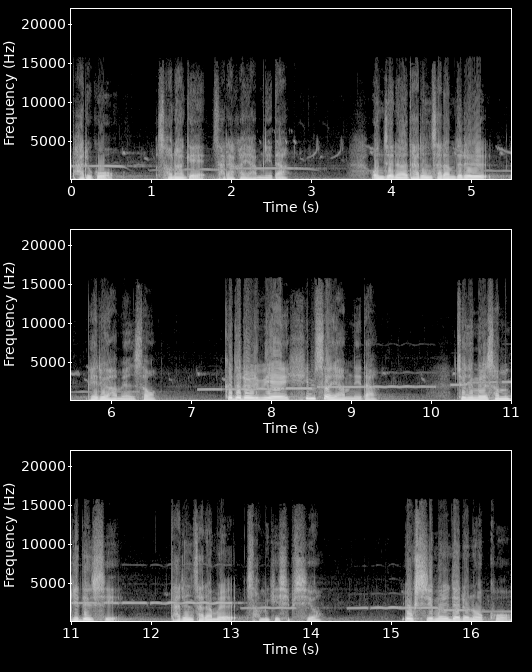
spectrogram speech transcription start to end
바르고 선하게 살아가야 합니다. 언제나 다른 사람들을 배려하면서 그들을 위해 힘써야 합니다. 주님을 섬기듯이 다른 사람을 섬기십시오. 욕심을 내려놓고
